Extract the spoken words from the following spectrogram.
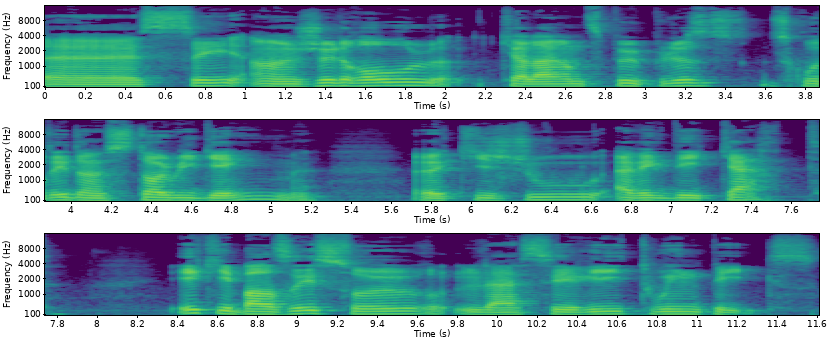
Euh, c'est un jeu de rôle qui a l'air un petit peu plus du côté d'un story game euh, qui joue avec des cartes et qui est basé sur la série Twin Peaks.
